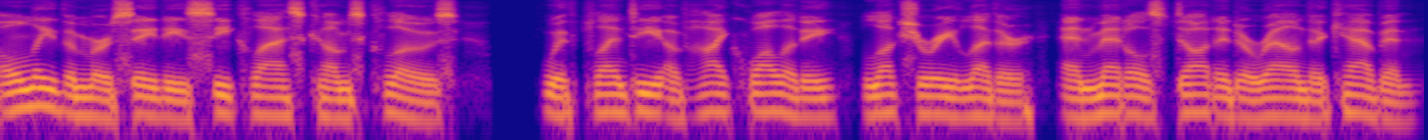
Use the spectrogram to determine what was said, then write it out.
Only the Mercedes C-Class comes close, with plenty of high-quality, luxury leather and metals dotted around the cabin.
